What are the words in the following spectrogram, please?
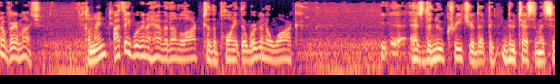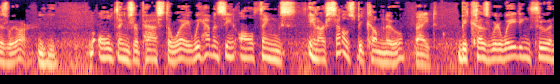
Oh, very much. Comment? I think we're going to have it unlocked to the point that we're going to walk eh, as the new creature that the New Testament says we are. Mm-hmm. Old things are passed away. We haven't seen all things in ourselves become new Right. because we're wading through an,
